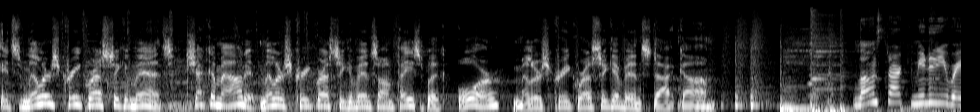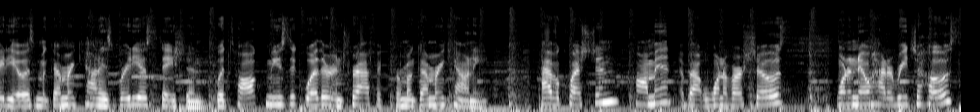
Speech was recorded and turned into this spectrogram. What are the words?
It's Miller's Creek Rustic Events. Check them out at Miller's Creek Rustic Events on Facebook or millerscreekrusticevents.com. Lone Star Community Radio is Montgomery County's radio station with talk, music, weather, and traffic for Montgomery County. Have a question, comment about one of our shows? Want to know how to reach a host?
